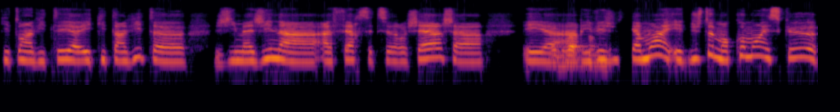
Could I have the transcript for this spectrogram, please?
Qui t'ont invité euh, et qui t'invitent, euh, j'imagine, à, faire cette, recherche et à arriver jusqu'à moi. Et justement, comment est-ce que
